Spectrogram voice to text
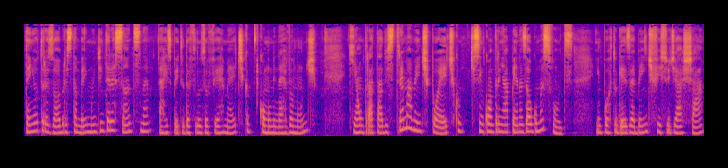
Tem outras obras também muito interessantes, né, a respeito da filosofia hermética, como Minerva Mundi, que é um tratado extremamente poético que se encontra em apenas algumas fontes. Em português é bem difícil de achar,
